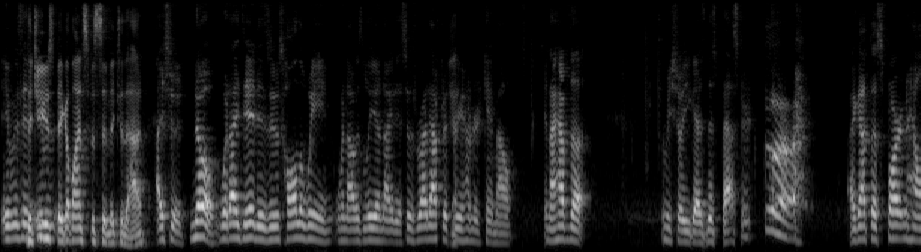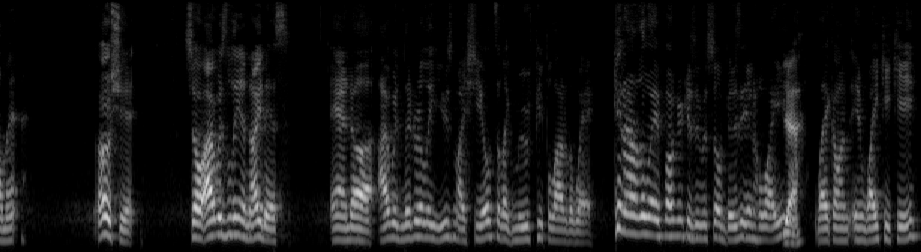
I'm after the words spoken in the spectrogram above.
it was. In, Did you use pickup lines specific to that? I should. No, what I did is it was Halloween when I was Leonidas. It was right after Yeah. 300 came out. And I have the. Let me show you guys this bastard. Ugh. I got the Spartan helmet. Oh, shit. So I was Leonidas, and uh, I would literally use my shield to like move people out of the way. Get out of the way, fucker, because it was so busy in Hawaii. Yeah. Like on in Waikiki.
